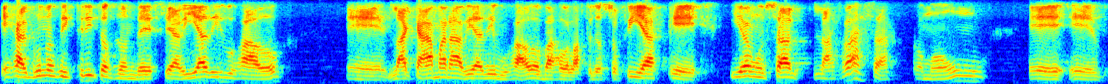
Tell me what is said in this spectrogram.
es algunos distritos donde se había dibujado, eh, la Cámara había dibujado bajo la filosofía que iban a usar la raza como un eh,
